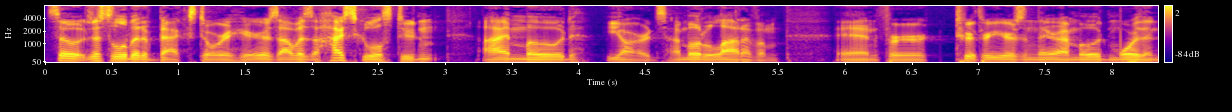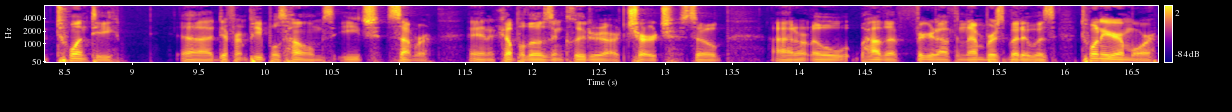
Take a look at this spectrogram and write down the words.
So, just a little bit of backstory here: as I was a high school student, I mowed yards. I mowed a lot of them, and for two or three years in there, I mowed more than twenty uh, different people's homes each summer, and a couple of those included our church. So, I don't know how they figured out the numbers, but it was twenty or more,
